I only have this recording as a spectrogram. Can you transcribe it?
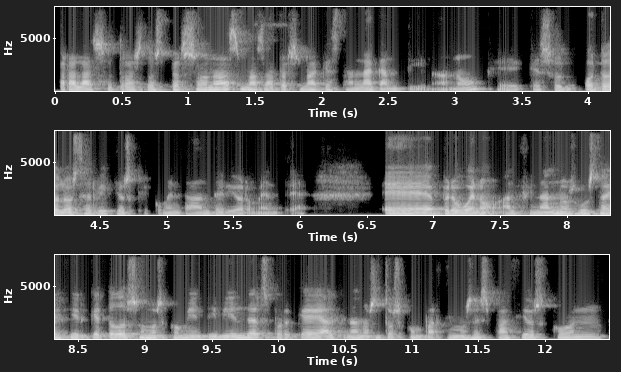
para las otras dos personas, más la persona que está en la cantina, ¿no? que, que son otro de los servicios que comentaba anteriormente. Eh, pero bueno, al final nos gusta decir que todos somos community builders porque al final nosotros compartimos espacios con,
